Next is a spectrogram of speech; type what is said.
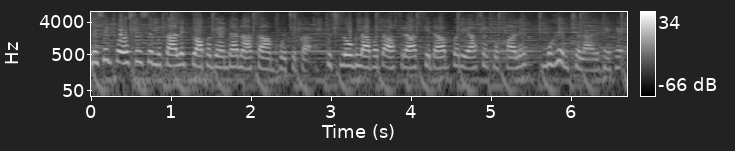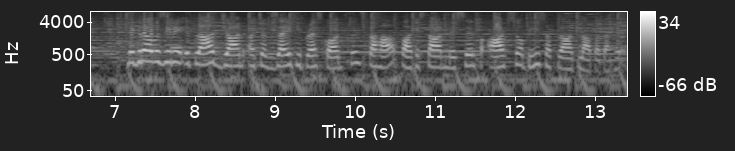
मिसिंग पर्सन से मुतालिक प्रोपागेंडा नाकाम हो चुका। कुछ लोग लापता अफराद के नाम पर रियासत मुखालिफ मुहिम चला रहे हैं। निगरा वज़ीर इतलात जान अचकजाई की प्रेस कॉन्फ्रेंस कहा, पाकिस्तान में सिर्फ़ 820 अफराद लापता है।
